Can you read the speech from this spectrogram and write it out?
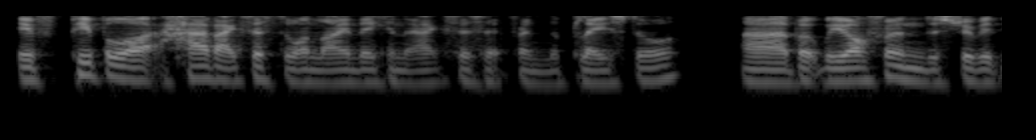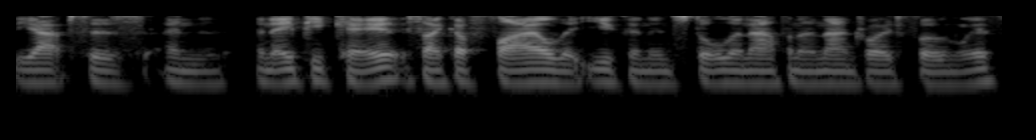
If people are, have access to online, they can access it from the Play Store. Uh, but we often distribute the apps as an, an APK. It's like a file that you can install an app on an Android phone with.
